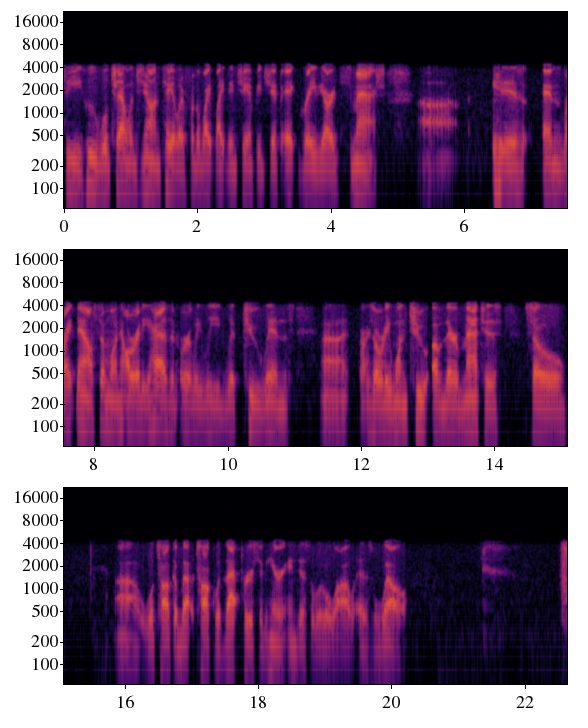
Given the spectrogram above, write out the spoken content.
see who will challenge John Taylor for the White Lightning Championship at Graveyard Smash. Uh, it is, and right now, someone already has an early lead with two wins. Uh, has already won two of their matches, so uh, we'll talk about talk with that person here in just a little while as well.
